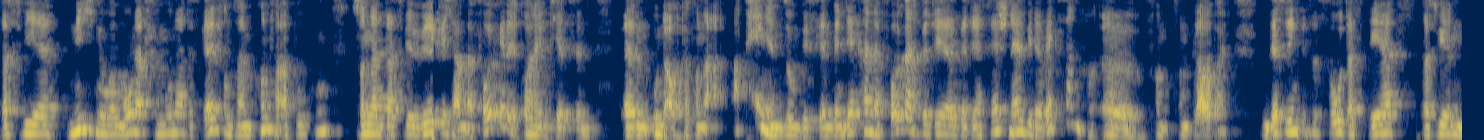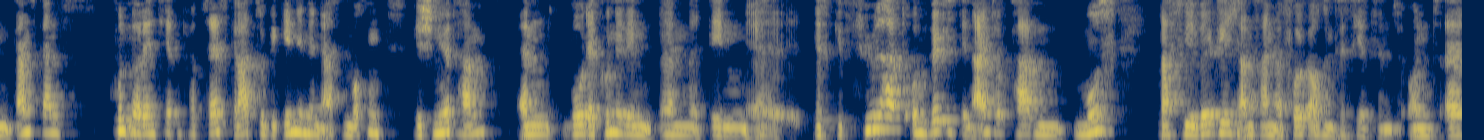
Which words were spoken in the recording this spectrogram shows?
dass wir nicht nur Monat für Monat das Geld von seinem Konto abbuchen, sondern dass wir wirklich am Erfolg orientiert sind ähm, und auch davon abhängen so ein bisschen. Wenn der keinen Erfolg hat, wird der, wird der sehr schnell wieder weg sein äh, von, von Blauarbeit. Und deswegen ist es so, dass der, dass wir einen ganz, ganz kundenorientierten Prozess gerade zu Beginn in den ersten Wochen geschnürt haben, ähm, wo der Kunde den, ähm, den, äh, das Gefühl hat und wirklich den Eindruck haben muss, dass wir wirklich an seinem Erfolg auch interessiert sind. Und äh,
